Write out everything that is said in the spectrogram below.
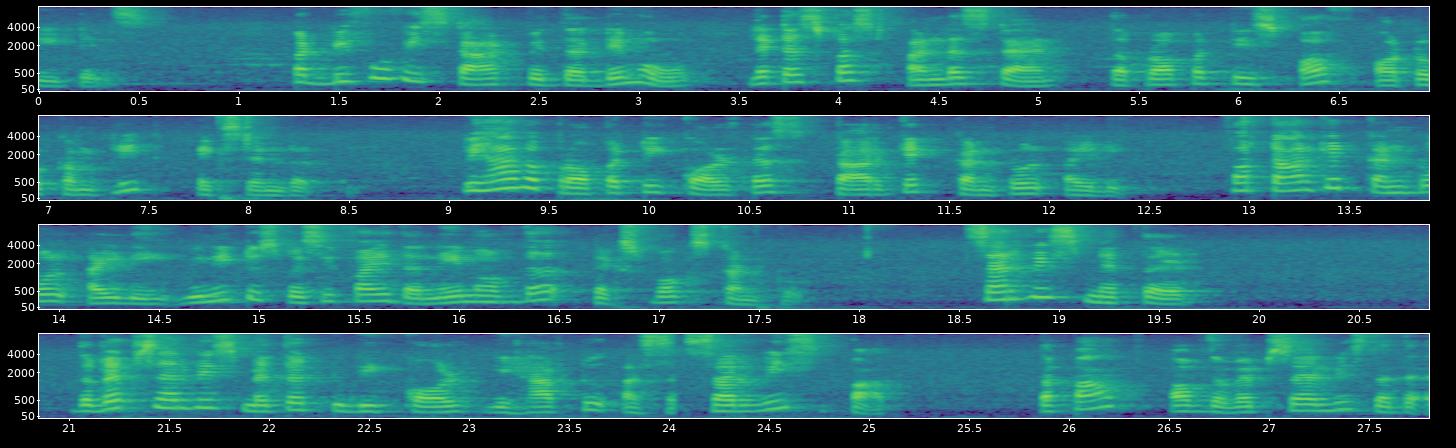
details. But before we start with the demo, let us first understand the properties of autocomplete extender. We have a property called as target control ID. For target control ID, we need to specify the name of the text box control. Service method, the web service method to be called, we have to assign service path. The path of the web service that the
